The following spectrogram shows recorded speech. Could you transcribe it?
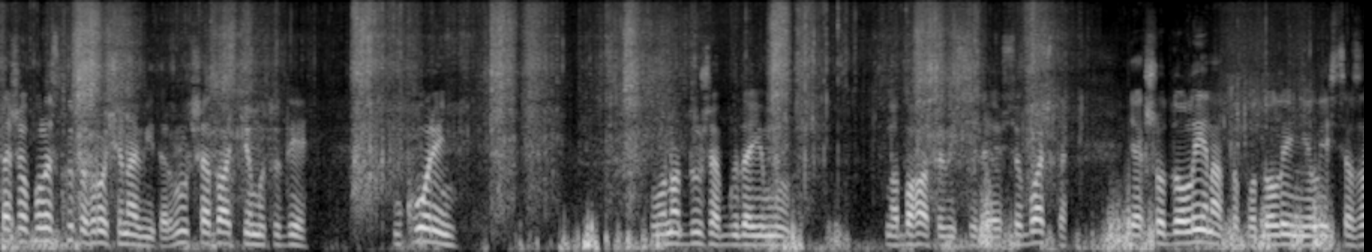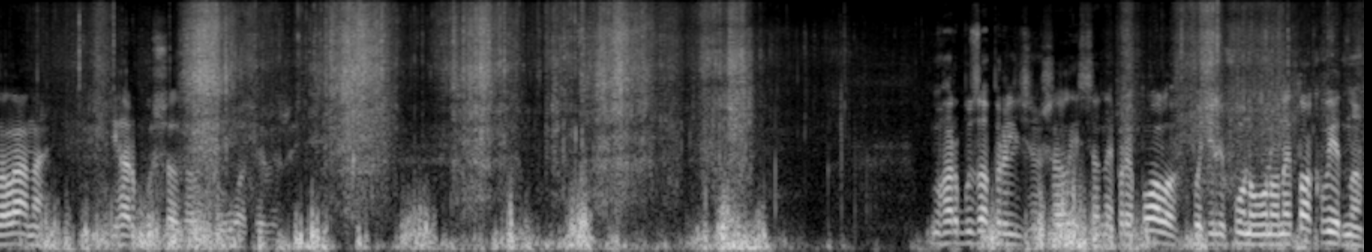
те, що по листку, то гроші на вітер. Лучше дати йому туди у корінь. Воно дуже буде йому набагато веселіше. Все бачите, якщо долина, то по долині листя зелене і гарбуша зеленкувати лежить. Ну, гарбуза прилічно, ще листя не припало. По телефону воно не так видно,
